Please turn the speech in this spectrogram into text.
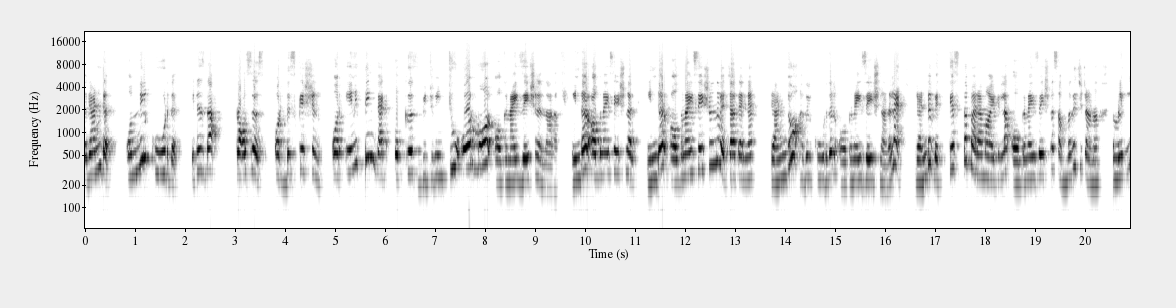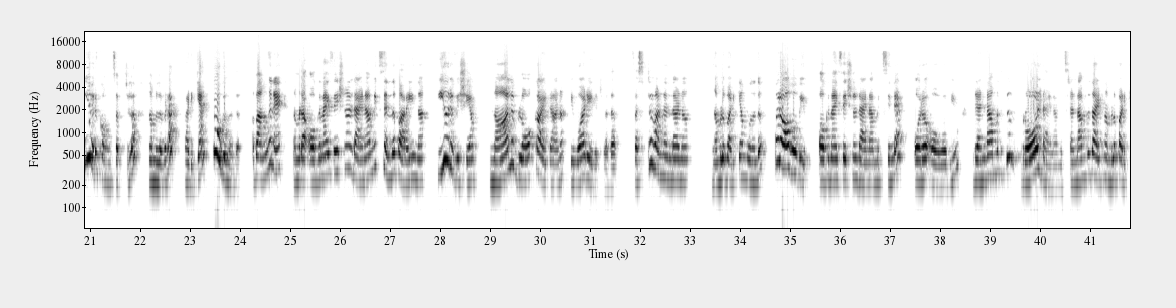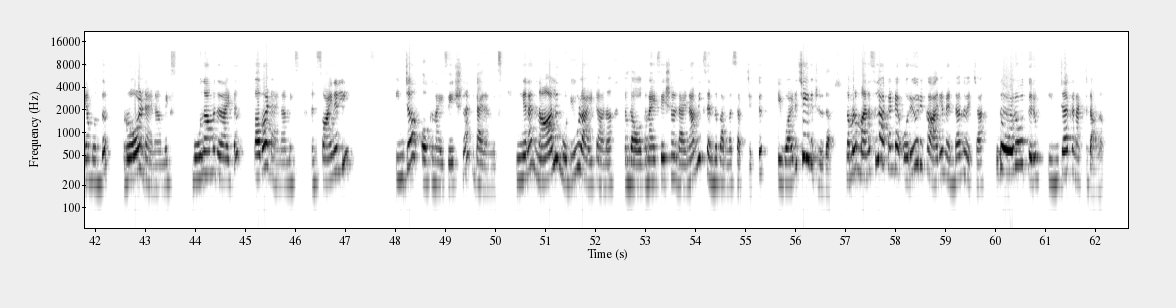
രണ്ട് ഒന്നിൽ കൂടുതൽ it is the process or discussion or anything that occurs between two or more organization എന്നാണ്. ഇന്റർ ഓർഗനൈസേഷണൽ ഇന്റർ ഓർഗനൈസേഷൻ എന്ന് വെച്ചാൽ തന്നെ രണ്ടോ അതിൽ കൂടുതൽ ഓർഗനൈസേഷൻ ആണ് അല്ലെ? രണ്ട് വ്യത്യസ്തപരമായിട്ടുള്ള ഓർഗനൈസേഷനെ സംബന്ധിച്ചിട്ടാണ് നമ്മൾ ഈ ഒരു കോൺസെപ്റ്റിൽ നമ്മൾ ഇവിടെ പഠിക്കാൻ പോകുന്നത്. അപ്പൊ അങ്ങനെ നമ്മുടെ ഓർഗനൈസേഷണൽ ഡൈനാമിക്സ് എന്ന് പറയുന്ന ഈ ഒരു വിഷയം നാല് ബ്ലോക്ക് ആയിട്ടാണ് ഡിവൈഡ് ചെയ്തിട്ടുള്ളത്. ഫസ്റ്റ് വൺ എന്താണ്? നമ്മൾ പഠിക്കാൻ പോകുന്നത് ഒരു ഓവർവ്യൂ ഓർഗനൈസേഷണൽ ഡൈനാമിക്സിന്റെ ഓരോ ഓവർവ്യൂ രണ്ടാമത്തത് റോൾ ഡൈനാമിക്സ് രണ്ടാമത്തതായിട്ട് നമ്മൾ പഠിക്കാൻ പോകുന്നത് റോൾ ഡൈനാമിക്സ് മൂന്നാമതായിട്ട് power dynamics and finally inter organizational dynamics ഇങ്ങനെ നാല് മൊഡ്യൂൾ ആയിട്ടാണ് നമ്മുടെ ഓർഗനൈസേഷണൽ ഡൈനാമിക്സ് എന്ന് പറഞ്ഞ സബ്ജക്ട് ഡിവൈഡ് ചെയ്തിട്ടുള്ളത്. നമ്മൾ മനസ്സിലാക്കേണ്ട ഒരേ ഒരു കാര്യം എന്താന്ന് വെച്ചാൽ ഇത് ഓരോരുത്തരും ഇന്റർ കണക്റ്റഡ് ആണ്.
